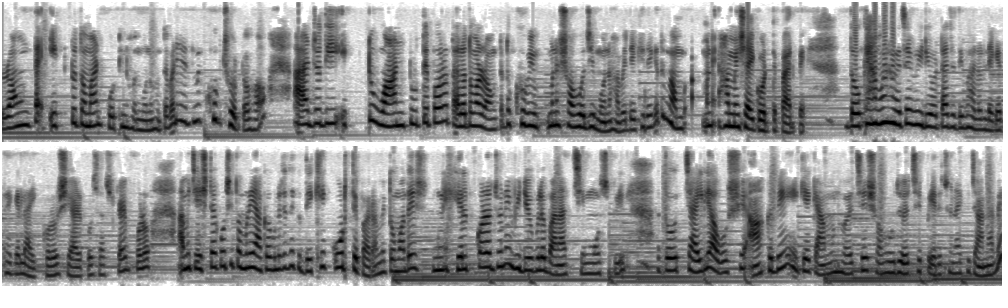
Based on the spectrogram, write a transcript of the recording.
রংটা একটু তোমার কঠিন মনে হতে পারে, যদি তুমি খুব ছোট হও। আর যদি একটু ওয়ান টুতে পড়ো, তাহলে তোমার রঙটা তো খুবই মানে সহজই মনে হবে। দেখে দেখে তুমি মানে হামেশাই করতে পারবে। তো কেমন হয়েছে ভিডিওটা? যদি ভালো লেগে থাকে লাইক করো শেয়ার করো সাবস্ক্রাইব করো। আমি চেষ্টা করছি তোমরা এই আঁকাগুলো যদি দেখে করতে পারো। আমি তোমাদের মানে হেল্প করার জন্যই ভিডিওগুলো বানাচ্ছি মোস্টলি তো চাইলে অবশ্যই আঁকবে, একে কেমন হয়েছে, সহজ হয়েছে, পেরেছ না নাকি জানাবে।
